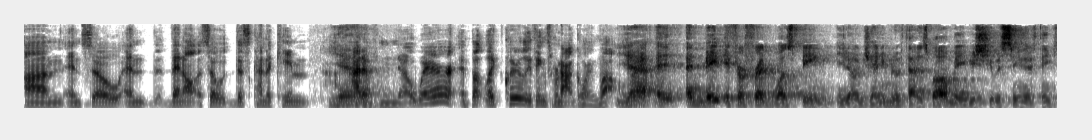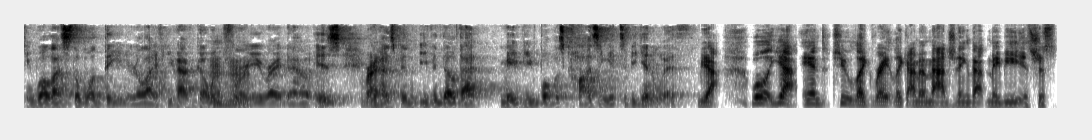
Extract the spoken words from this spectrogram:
Um, and so, and then all, so this kind of came yeah. out of nowhere, but like clearly things were not going well. Yeah. Right? And, and maybe if her friend was being, you know, genuine with that as well, maybe she was sitting there thinking, well, that's the one thing in your life you have going mm-hmm. for you right now is right. your husband, even though that may be what was causing it to begin with. Yeah. Well, yeah. And too, like, right, like I'm imagining that maybe it's just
